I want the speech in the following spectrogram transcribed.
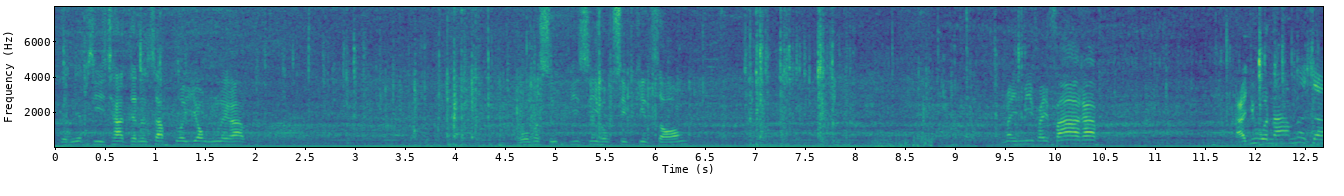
เป็นเอฟซีชาติเจริญทรัพย์ตัวยงเลยครับโคมาสึ PC 60ขีด2ไม่มีไฟฟ้าครับ อายุอนามน่าจะ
